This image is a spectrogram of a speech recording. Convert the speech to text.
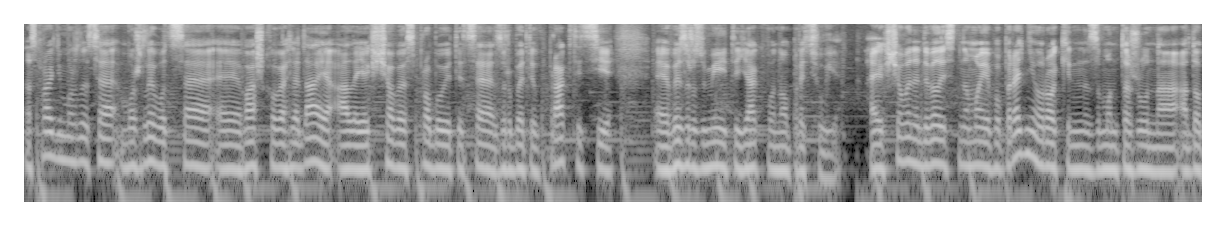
Насправді, можливо, це, можливо, це е, важко виглядає, але якщо ви спробуєте це зробити в практиці, е, ви зрозумієте, як воно працює. А якщо ви не дивились на мої попередні уроки з монтажу на Adobe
